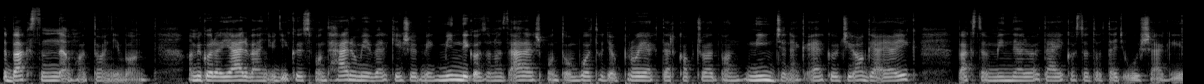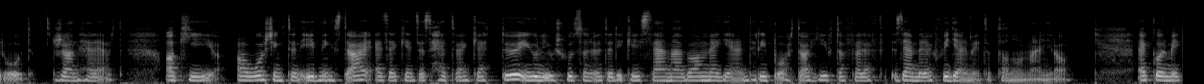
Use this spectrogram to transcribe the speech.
De Buxton nem hagyta annyiban. Amikor a járványügyi központ három évvel később még mindig azon az állásponton volt, hogy a projekter kapcsolatban nincsenek erkölcsi agályaik, Buxton mindenről tájékoztatott egy újságírót, Jean Hellert, aki a Washington Evening Star 1972. július 25-i számában megjelent riporttal hívta fel az emberek figyelmét a tanulmányra. Ekkor még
